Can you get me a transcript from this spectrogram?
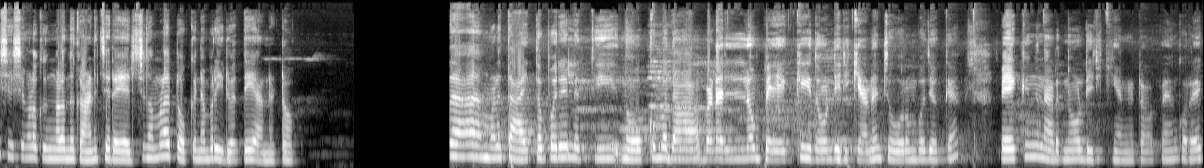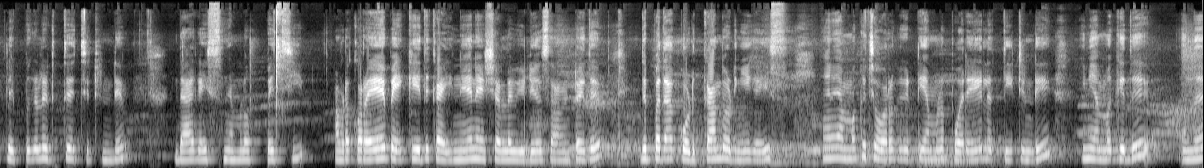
വിശേഷങ്ങളൊക്കെ നിങ്ങളൊന്ന് കാണിച്ചു തരായിരിച്ചു നമ്മളെ ടോക്കൺ നമ്പർ ഇരുപത്തേഴാണ് കേട്ടോ. നമ്മൾ താഴ്ത്തപ്പുരയിലെത്തി നോക്കുമ്പോൾ അതാ അവിടെ എല്ലാം പാക്ക് ചെയ്തുകൊണ്ടിരിക്കുകയാണ് ചോറും പൊതിയൊക്കെ. പാക്കിങ് നടന്നുകൊണ്ടിരിക്കുകയാണ് കേട്ടോ അപ്പോൾ ഞാൻ കുറേ ക്ലിപ്പുകൾ എടുത്ത് വെച്ചിട്ടുണ്ട്. ഇതാ ഗൈസ് നമ്മൾ ഒപ്പിച്ച് അവിടെ കുറേ പാക്ക് ചെയ്ത് കഴിഞ്ഞതിന് ശേഷമുള്ള വീഡിയോസാണ് കേട്ടോ ഇത്. ഇതിപ്പോൾ ഇതാ കൊടുക്കാൻ തുടങ്ങി ഗൈസ് അങ്ങനെ നമുക്ക് ചോറൊക്കെ കിട്ടി നമ്മൾ പുരയിലെത്തിയിട്ടുണ്ട്. ഇനി നമുക്കിത് ഒന്ന്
